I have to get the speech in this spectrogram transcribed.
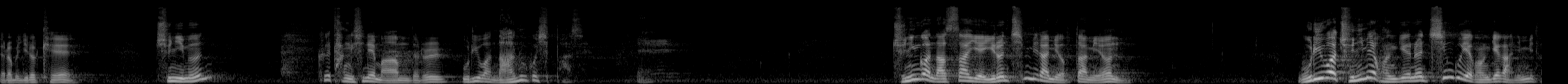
여러분 이렇게 주님은 그 당신의 마음들을 우리와 나누고 싶어 하세요. 예. 주님과 나 사이에 이런 친밀함이 없다면 우리와 주님의 관계는 친구의 관계가 아닙니다.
